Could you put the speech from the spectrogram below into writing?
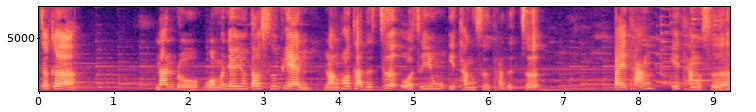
这个南卤我们要用到四片，然后它的汁我是用一汤匙它的汁，白糖一汤匙，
